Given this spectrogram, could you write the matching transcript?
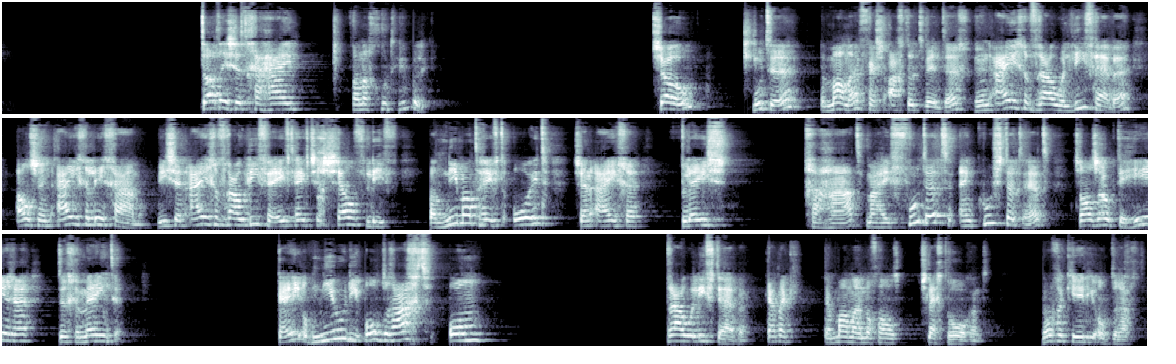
Dat is het geheim van een goed huwelijk. Zo moeten de mannen, vers 28, hun eigen vrouwen lief hebben als hun eigen lichamen. Wie zijn eigen vrouw lief heeft, heeft zichzelf lief. Want niemand heeft ooit zijn eigen vlees gehaat, maar hij voedt het en koestert het, zoals ook de Heere de gemeente. Oké, opnieuw die opdracht om vrouwen lief te hebben. Kijk, de mannen nogal slechthorend. Nog een keer die opdracht.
